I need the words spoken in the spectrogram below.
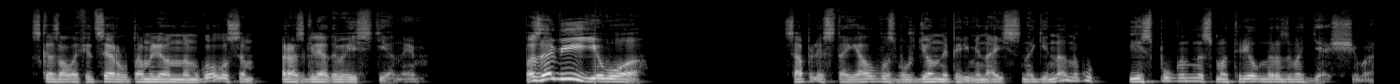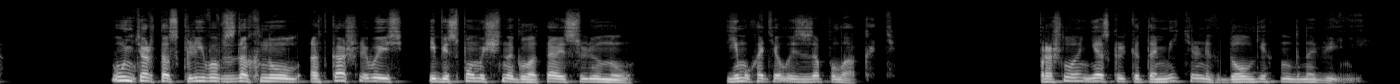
— сказал офицер утомленным голосом, разглядывая стены. Позови его!» Цапля стоял, возбужденно переминаясь с ноги на ногу, и испуганно смотрел на разводящего. Унтер тоскливо вздохнул, откашливаясь и беспомощно глотая слюну. Ему хотелось заплакать. Прошло несколько томительных долгих мгновений.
